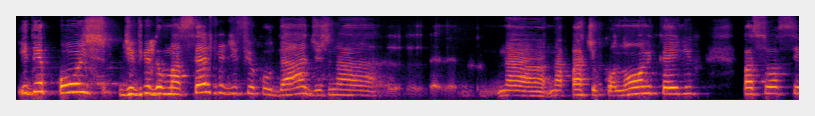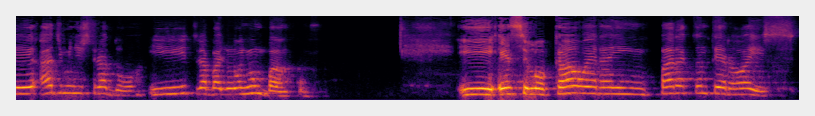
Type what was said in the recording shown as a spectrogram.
E depois, devido a uma série de dificuldades na, na, na parte econômica, ele passou a ser administrador e trabalhou em um banco. E esse local era em Paracanteróis,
